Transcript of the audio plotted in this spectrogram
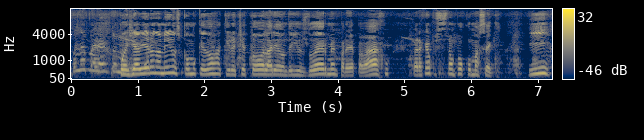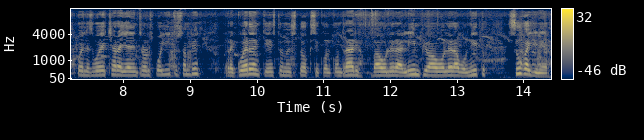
¿Puedo poner tu Pues ya vieron amigos cómo quedó. Aquí le eché todo el área donde ellos duermen, para allá para abajo. Para acá pues está un poco más seco. Y pues les voy a echar allá dentro los pollitos también. Recuerden que esto no es tóxico, al contrario, va a oler a limpio, va a oler a bonito su gallinero.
